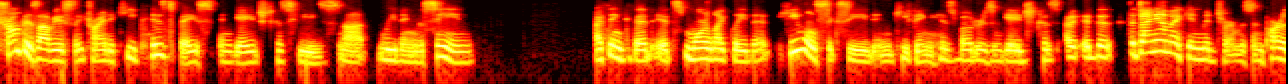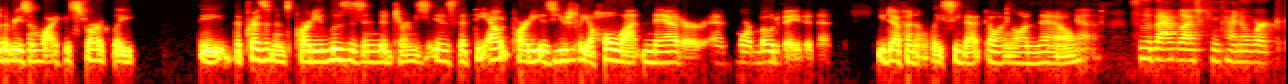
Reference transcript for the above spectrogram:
Trump is obviously trying to keep his base engaged because he's not leaving the scene. I think that it's more likely that he will succeed in keeping his voters engaged because uh, the, the dynamic in midterms and part of the reason why historically the, the president's party loses in midterms is that the out party is usually a whole lot madder and more motivated. And you definitely see that going on now. Yeah. So the backlash can kind of work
